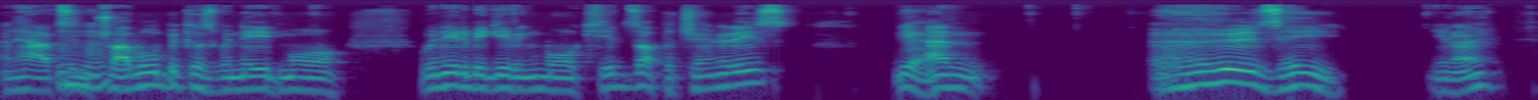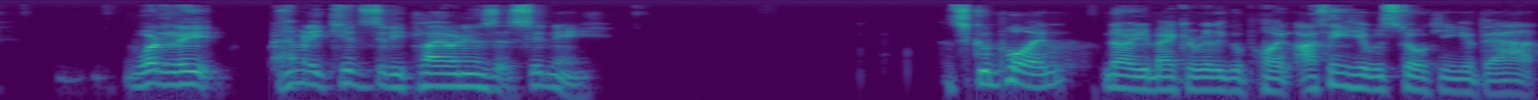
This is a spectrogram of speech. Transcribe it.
and how it's in Mhm. trouble because we need more. We need to be giving more kids opportunities. Yeah. And who is he? You know, what did he? How many kids did he play when he was at Sydney? It's a good point. No, you make a really good point. I think he was talking about,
